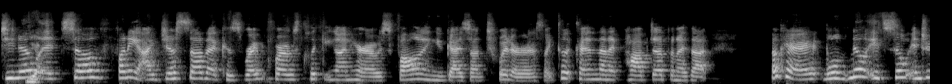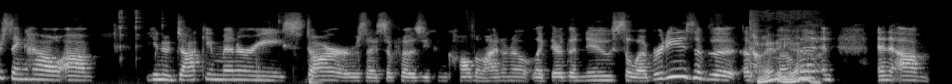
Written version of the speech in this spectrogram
Do you know Yeah. it's so funny i just saw that because right before i was clicking on here i was following you guys on twitter and it's like click and then it popped up and i thought okay well no it's so interesting how um you know documentary stars i suppose you can call them i don't know like they're the new celebrities of the of Kinda, the moment yeah. and and um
